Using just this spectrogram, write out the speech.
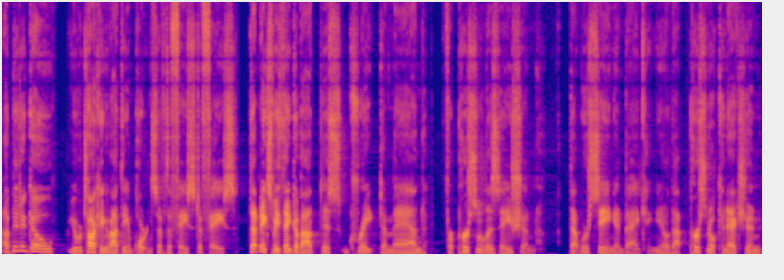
A bit ago, you were talking about the importance of the face to face. That makes me think about this great demand for personalization that we're seeing in banking. You know, that personal connection,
